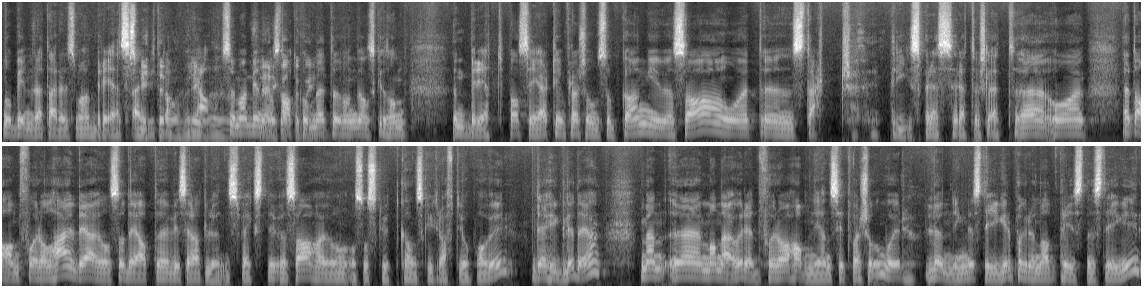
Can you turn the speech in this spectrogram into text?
nå begynner dette liksom å bre seg ut over ja, Så man begynner å snakke om et sånn ganske sånn en bredt basert inflasjonsoppgang i USA og et uh, prispress, rett og slett. Uh, og et annet forhold her det er jo også det at uh, vi ser at lønnsveksten i USA har jo også skutt ganske kraftig oppover. Det er hyggelig, det. Men man er jo redd for å havne i en situasjon hvor lønningene stiger pga. at prisene stiger,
